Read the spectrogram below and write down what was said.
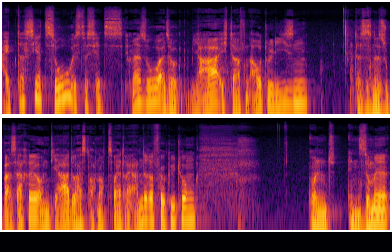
bleibt das jetzt so? Ist das jetzt immer so? Also ja, ich darf ein Auto leasen. Das ist eine super Sache. Und ja, du hast auch noch zwei, drei andere Vergütungen. Und in Summe,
